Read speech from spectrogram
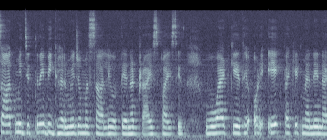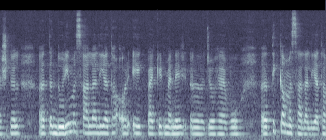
साथ में जितने भी घर में जो मसाले होते हैं ना ड्राई स्पाइसेस वो ऐड किए थे। और एक पैकेट मैंने नेशनल तंदूरी मसाला लिया था। और एक पैकेट मैंने जो है वो तिक्का मसाला लिया था।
